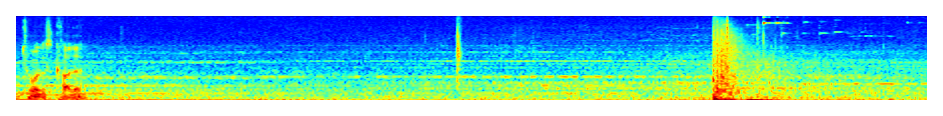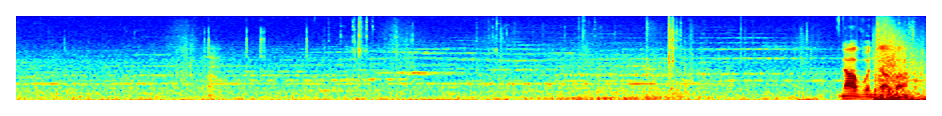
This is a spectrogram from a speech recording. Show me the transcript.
Die Todeskralle. Na, wunderbar.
